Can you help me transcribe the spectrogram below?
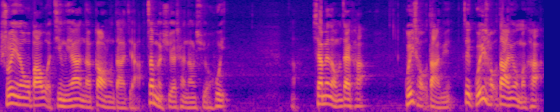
所以呢，我把我经验呢告诉大家，这么学才能学会啊。下面呢，我们再看癸丑大运，这癸丑大运我们看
